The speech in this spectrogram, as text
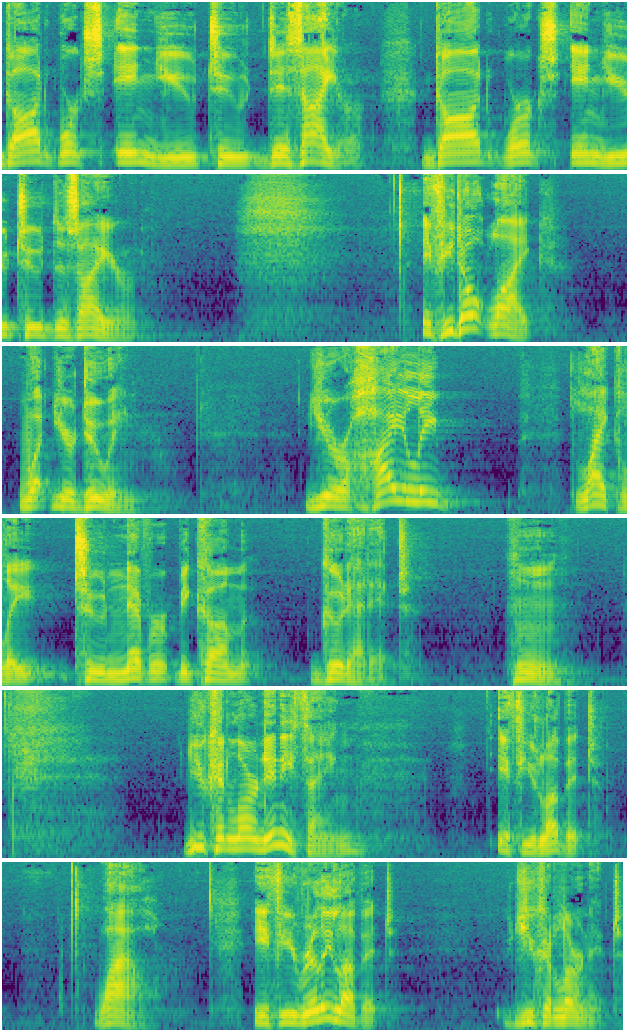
God works in you to desire. God works in you to desire. If you don't like what you're doing, you're highly likely to never become good at it. Hmm. You can learn anything if you love it. Wow. If you really love it, you can learn it.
